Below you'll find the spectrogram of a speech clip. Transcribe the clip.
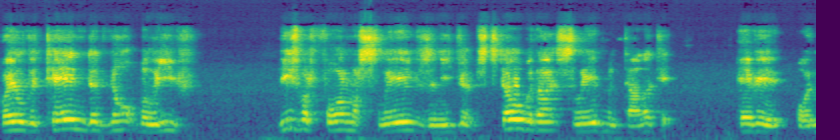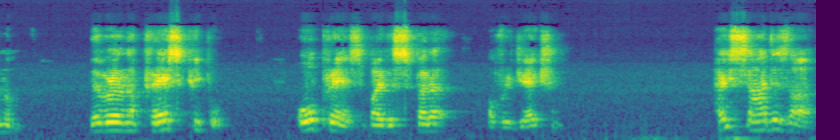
While the ten did not believe, these were former slaves in Egypt, still with that slave mentality heavy on them. They were an oppressed people oppressed by the spirit of rejection. How sad is that?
